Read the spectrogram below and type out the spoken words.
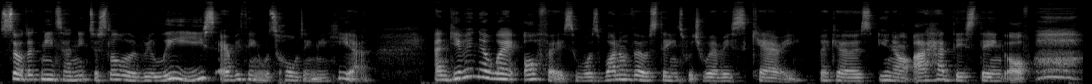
So that means I need to slowly release everything what's holding me here. And giving away office was one of those things which were very scary because, you know, I had this thing of, oh,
